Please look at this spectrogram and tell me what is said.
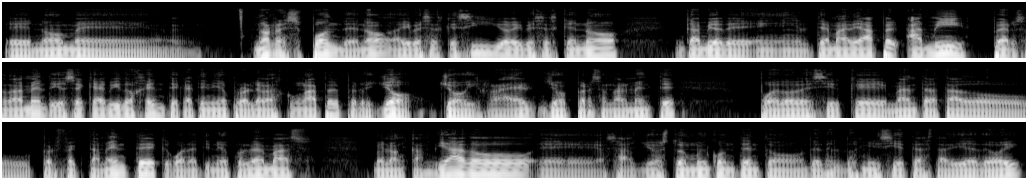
eh, no me no responde, ¿no? Hay veces que sí, hay veces que no. En cambio, de, en, el tema de Apple, a mí personalmente, yo sé que ha habido gente que ha tenido problemas con Apple, pero yo, yo Israel, yo personalmente, puedo decir que me han tratado perfectamente, que cuando he tenido problemas me lo han cambiado, eh, o sea, yo estoy muy contento desde el 2007 hasta el día de hoy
